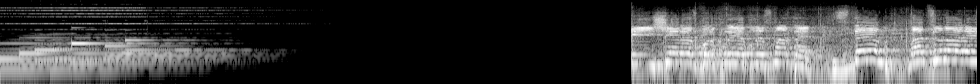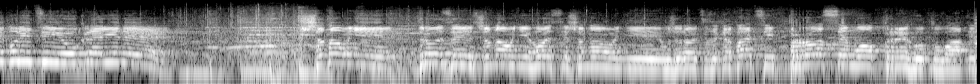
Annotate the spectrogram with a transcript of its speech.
І ще раз бурхливі аплодисменти з Днем Національної поліції України! Шановні друзі, шановні гості, шановні ужгородці закарпатці, просимо приготувати.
